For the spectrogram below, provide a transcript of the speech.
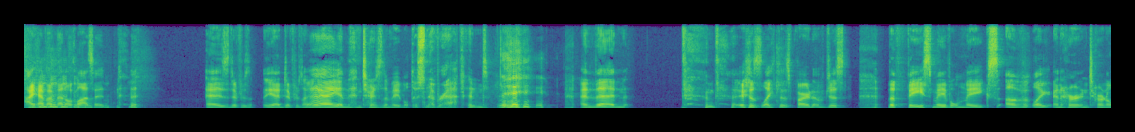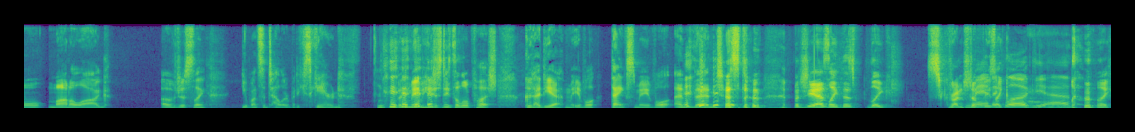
I have a metal closet. As different, yeah, different. like, hey, and then turns to Mabel, this never happened. and then there's just like this part of just the face Mabel makes of like, and her internal monologue of just like, he wants to tell her, but he's scared but maybe he just needs a little push. Good idea, Mabel. Thanks, Mabel. And then just, but she has like this like scrunched up face, like look, yeah, like,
